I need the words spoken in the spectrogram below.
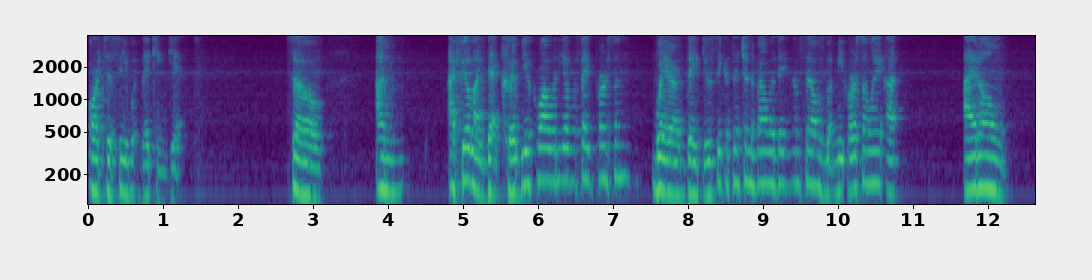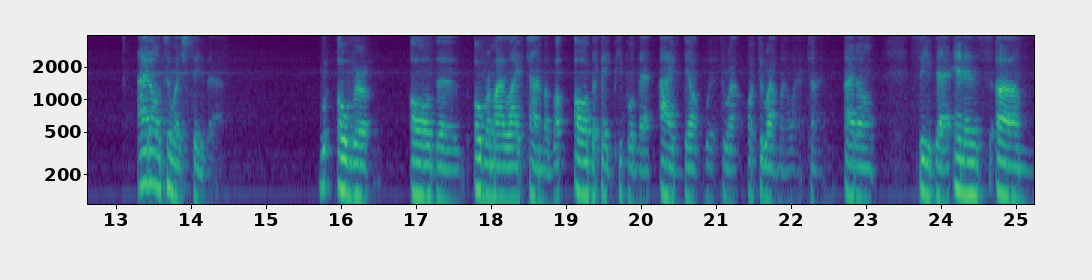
or to see what they can get. So I'm I feel like that could be a quality of a fake person where they do seek attention to validate themselves, but me personally, I I don't I don't too much see that over all the over my lifetime of all the fake people that I've dealt with throughout or throughout my lifetime. I don't see that. And as um,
